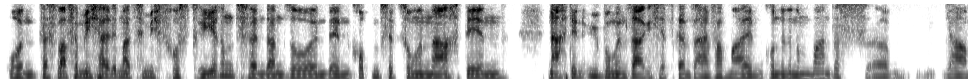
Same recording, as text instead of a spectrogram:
Und das war für mich halt immer ziemlich frustrierend, wenn dann so in den Gruppensitzungen nach den nach den Übungen, sage ich jetzt ganz einfach mal, im Grunde genommen waren das ähm, ja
